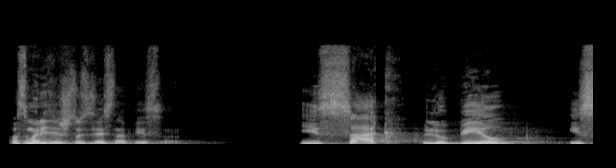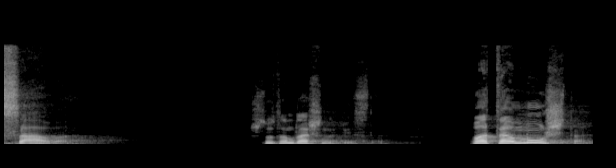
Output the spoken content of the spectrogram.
Посмотрите, что здесь написано. Исаак любил Исава. Что там дальше написано? Потому что,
